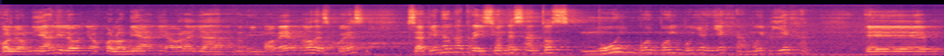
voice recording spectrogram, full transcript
colonial y luego neocolonial y ahora ya y moderno después. O sea, viene una tradición de santos muy, muy, muy, muy añeja, muy vieja. Eh,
